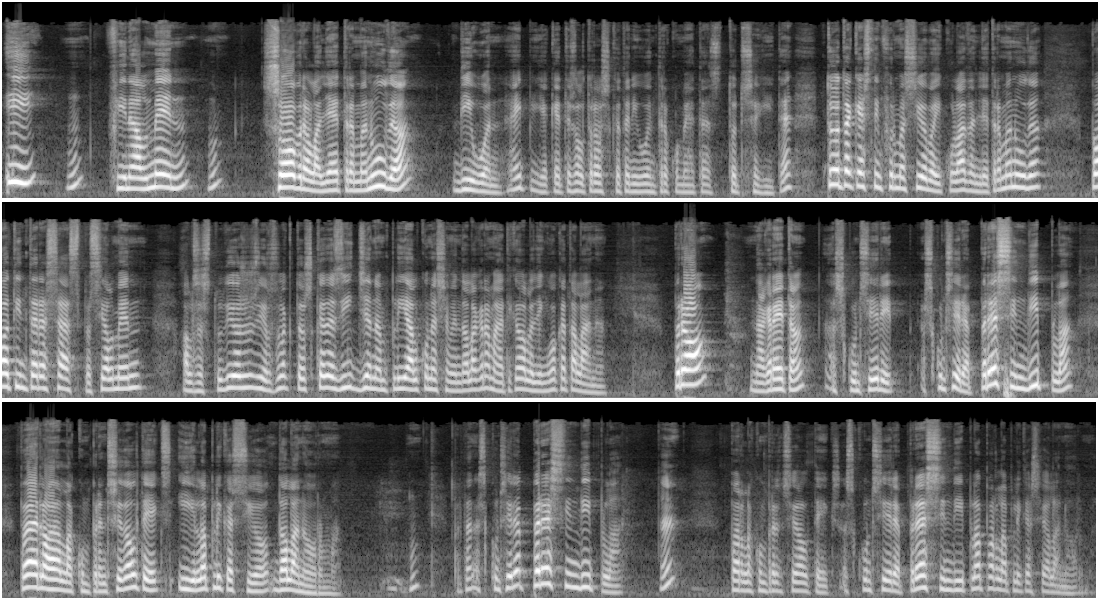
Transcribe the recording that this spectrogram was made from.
I, mm, finalment, mm, sobre la lletra menuda, diuen, eh, i aquest és el tros que teniu entre cometes tot seguit, eh, tota aquesta informació vehiculada en lletra menuda pot interessar especialment als estudiosos i als lectors que desitgen ampliar el coneixement de la gramàtica de la llengua catalana. Però, negreta, es considera, es considera prescindible per a la comprensió del text i l'aplicació de la norma. Mm? Per tant, es considera prescindible eh? per la comprensió del text, es considera prescindible per l'aplicació de la norma.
